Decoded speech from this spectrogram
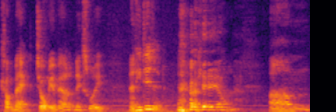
come back, tell me about it next week. And he did it. okay, yeah. Um,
